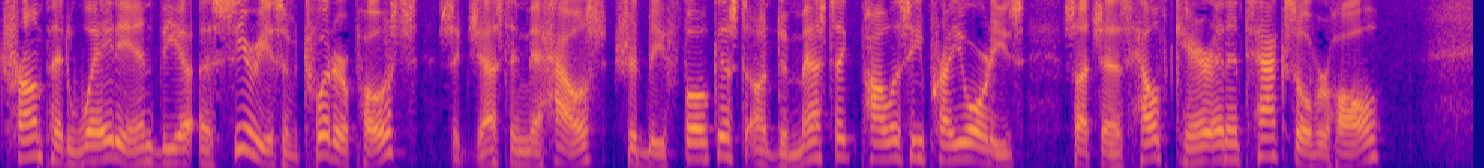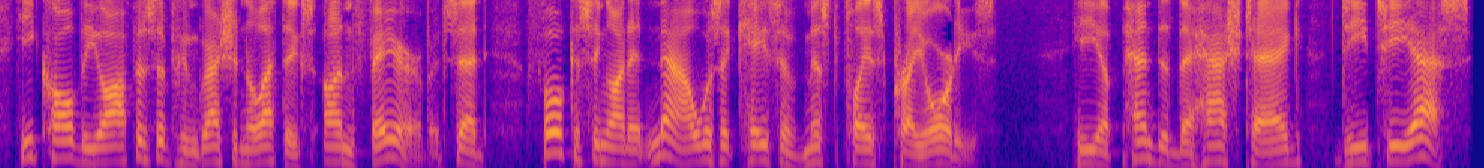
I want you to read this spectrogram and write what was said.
Trump had weighed in via a series of Twitter posts suggesting the House should be focused on domestic policy priorities such as health care and a tax overhaul, he called the Office of Congressional Ethics unfair, but said focusing on it now was a case of misplaced priorities. He appended the hashtag DTS,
